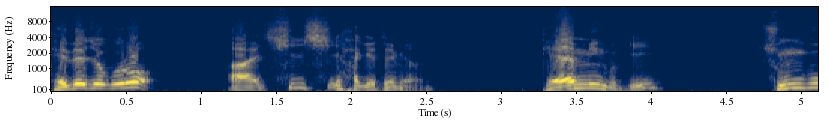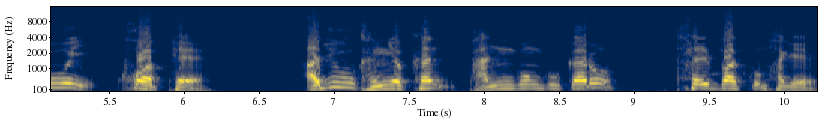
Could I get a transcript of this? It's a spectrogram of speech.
대대적으로 아, 실시하게 되면 대한민국이 중국의 코앞에 아주 강력한 반공국가로 탈바꿈하게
